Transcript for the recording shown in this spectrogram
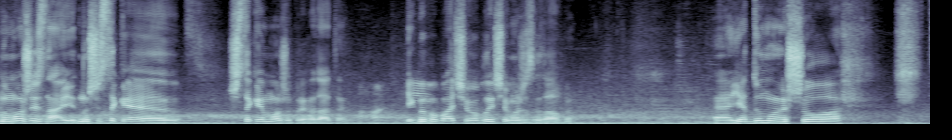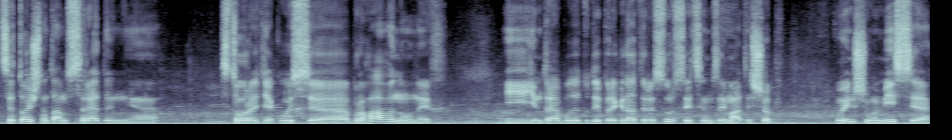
Ну, може, і знаю. Ну, щось таке, щось таке можу пригадати. Ага. Якби побачив обличчя, може згадав би. Е, я думаю, що це точно там всередині створить якусь е, прогавину у них, і їм треба буде туди перекидати ресурси і цим займатися, щоб в іншому місці е,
